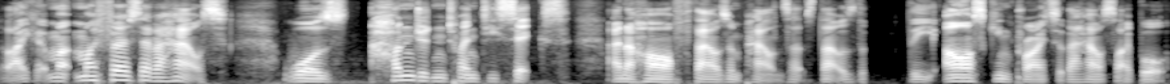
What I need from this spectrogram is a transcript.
Like my, my first ever house was 126 and a half thousand pounds. That's that was the the asking price of the house I bought,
